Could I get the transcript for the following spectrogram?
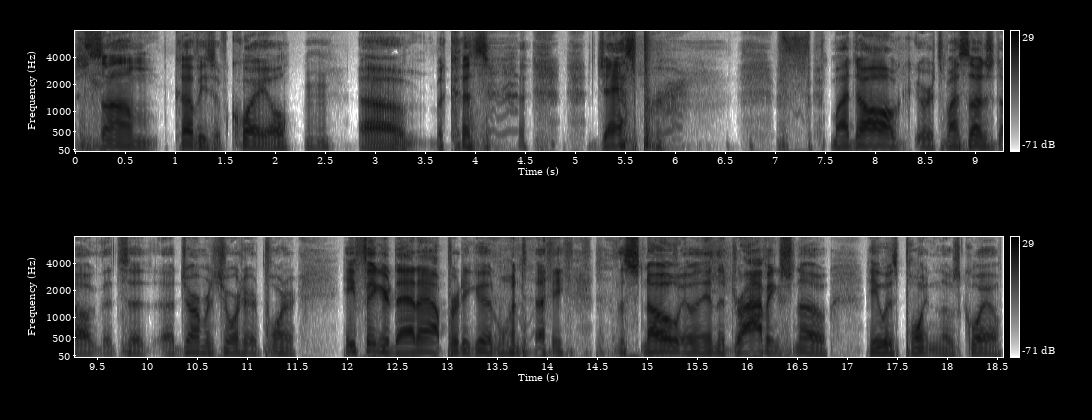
some coveys of quail um, because Jasper, my dog, or it's my son's dog, that's a, a German short-haired pointer. He figured that out pretty good one day. the snow in the driving snow, he was pointing those quail.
